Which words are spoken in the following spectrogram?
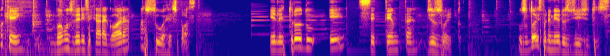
Ok, vamos verificar agora a sua resposta. Eletrodo E7018. Os dois primeiros dígitos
